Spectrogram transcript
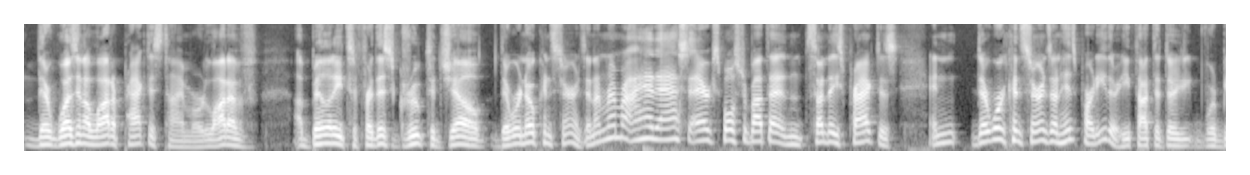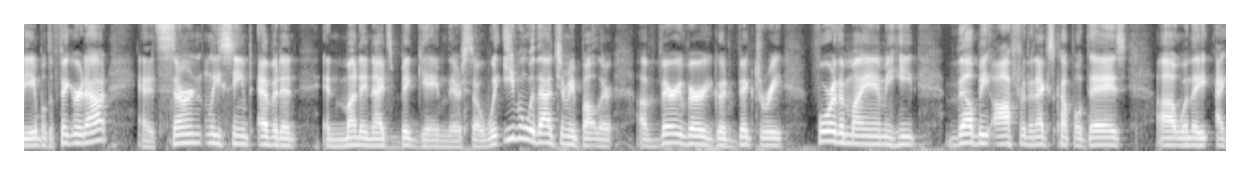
there wasn't a lot of practice time or a lot of ability to for this group to gel, there were no concerns. And I remember I had asked Erik Spoelstra about that in Sunday's practice, and there weren't concerns on his part either. He thought that they would be able to figure it out, and it certainly seemed evident in Monday night's big game there. So even without Jimmy Butler, a very very good victory for the Miami Heat. They'll be off for the next couple days uh, when they. I,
